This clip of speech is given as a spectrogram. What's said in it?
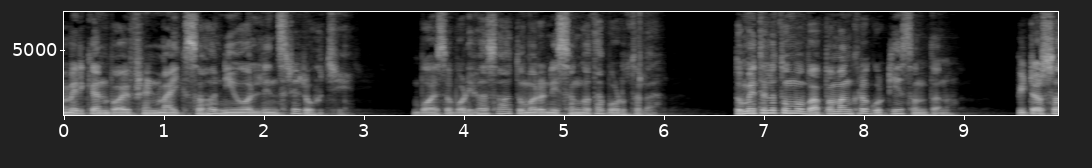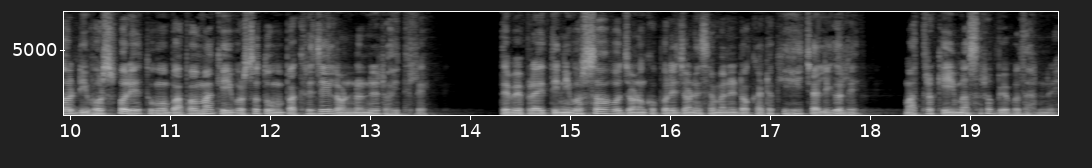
ଆମେରିକାନ ବୟଫ୍ରେଣ୍ଡ ମାଇକ୍ ସହ ନ୍ୟୁ ଅର୍ଲିନ୍ସରେ ରହୁଛି ବୟସ ବଢ଼ିବା ସହ ତୁମର ନିସଙ୍ଗତା ବଢ଼ୁଥିଲା। ତୁମେ ଥିଲ ତୁମ ବାପା ମାଙ୍କର ଗୋଟିଏ ସନ୍ତାନ। ପିଟର ସହ ଡିଭୋର୍ସ ପରେ ତୁମ ବାପା ମା କେଇ ବର୍ଷ ତୁମ ପାଖରେ ଯାଇ ଲଣ୍ଡନରେ ରହିଥିଲେ। ତେବେ ପ୍ରାୟ ତିନି ବର୍ଷ ହେବ ଜଣକ ପରେ ଜଣେ ସେମାନେ ଡକାଡକି ହେଇ ଚାଲିଗଲେ ମାତ୍ର କେଇ ମାସର ବ୍ୟବଧାନରେ।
